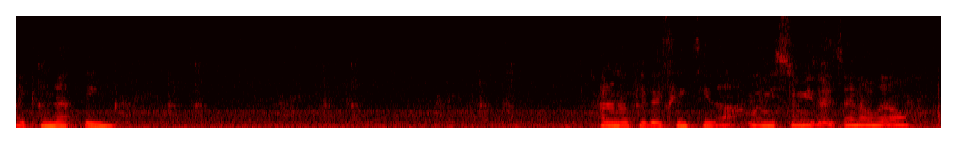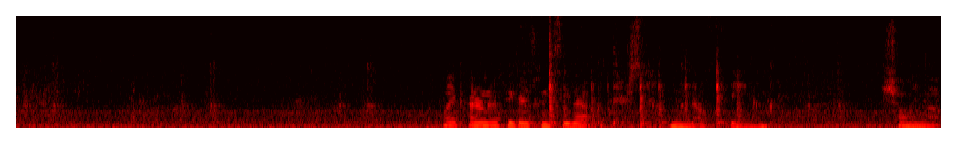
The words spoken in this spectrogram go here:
Like nothing. I don't know if you guys can see that. Let me zoom you guys in a little. Like, I don't know if you guys can see that, but there's nothing showing up.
